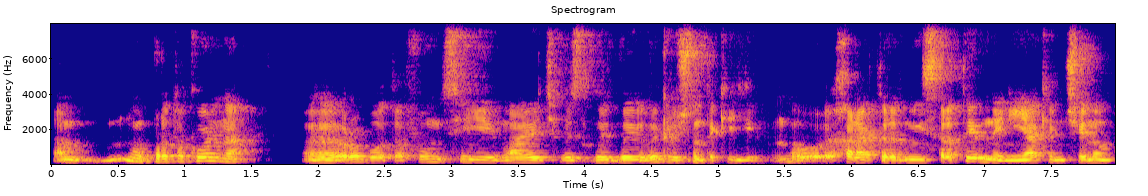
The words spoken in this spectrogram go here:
там ну протокольна Е, робота функції мають виключно такий ну, характер адміністративний. Ніяким чином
